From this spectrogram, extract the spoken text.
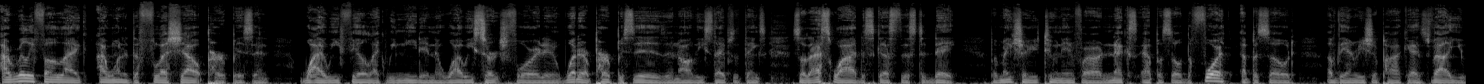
I really felt like I wanted to flesh out purpose and why we feel like we need it and why we search for it and what our purpose is and all these types of things. So that's why I discussed this today. But make sure you tune in for our next episode, the fourth episode of the Enrisha Podcast Value.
